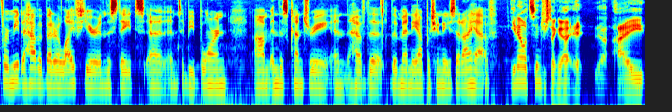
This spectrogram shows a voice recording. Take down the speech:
for me to have a better life here in the States and, and to be born um, in this country and have the, the many opportunities that I have. You know, it's interesting. I, it, I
